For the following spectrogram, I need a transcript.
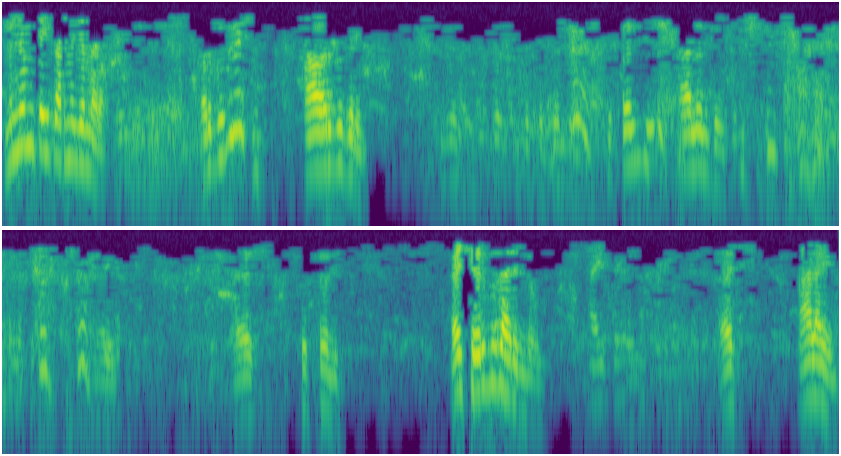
ምን ነው የምጠይቃት መጀመሪያ? እርጉዝ ነሽ? አዎ እርጉዝ ነኝ። እሺ እርጉዝ አይደለሁም። እሺ አላይም።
